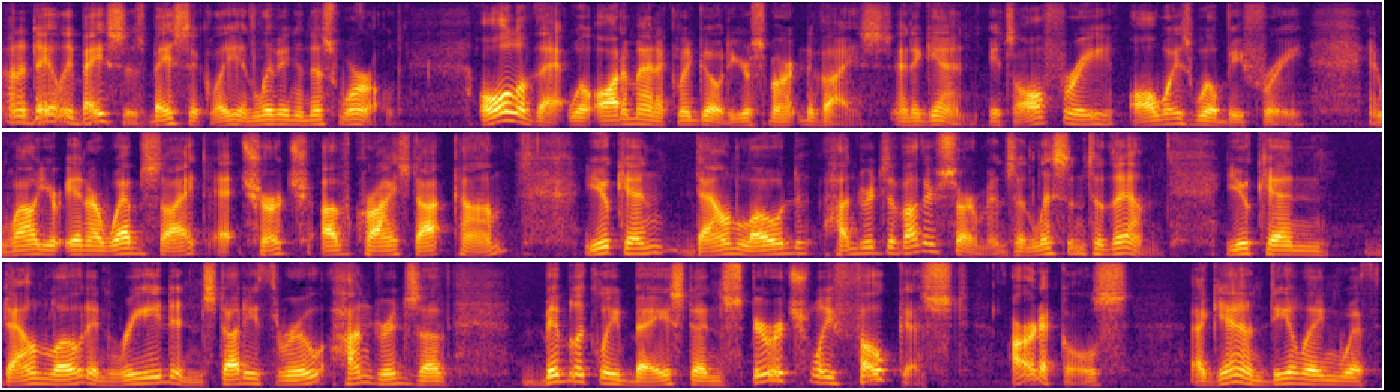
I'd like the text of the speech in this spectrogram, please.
on a daily basis, basically, in living in this world. All of that will automatically go to your smart device. And again, it's all free, always will be free. And while you're in our website at churchofchrist.com, you can download hundreds of other sermons and listen to them. You can download and read and study through hundreds of biblically based and spiritually focused articles, again, dealing with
